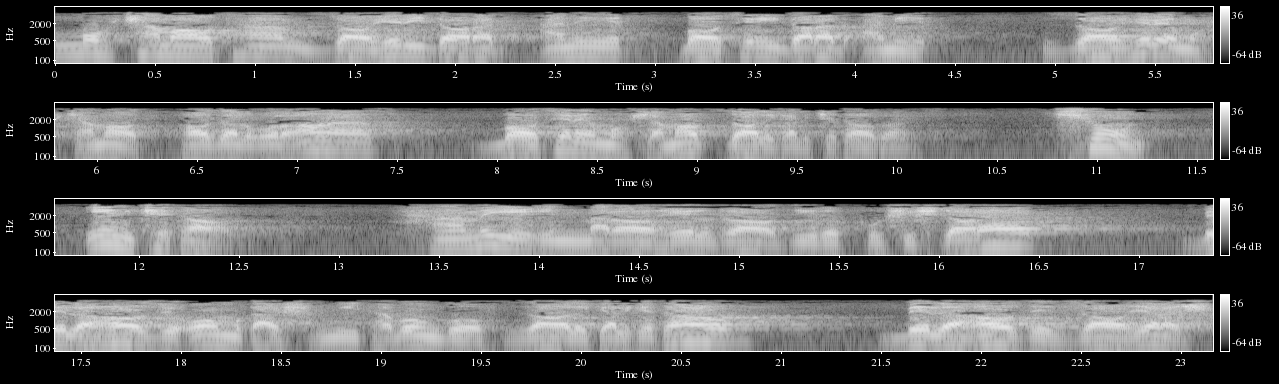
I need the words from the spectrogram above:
محکمات هم ظاهری دارد عمیق باطنی دارد عمیق. ظاهر محکمات هذا القرآن است. باطن محکمات ذالک کتاب است. چون این کتاب همه این مراحل را زیر پوشش دارد به لحاظ عمقش می‌توان گفت ذالک الکتاب به لحاظ ظاهرش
